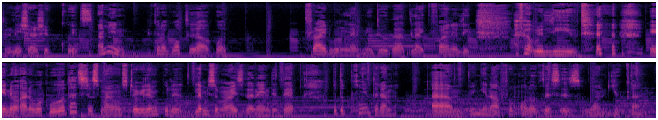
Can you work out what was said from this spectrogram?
the relationship quits. I mean, you could have worked it out, but pride wouldn't let me do that. Like finally, I felt relieved, you know, and walk away. Well, that's just my own story. Let me put it. Let me summarize it and end it there. But the point that I'm um, bringing out from all of this is one: you can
